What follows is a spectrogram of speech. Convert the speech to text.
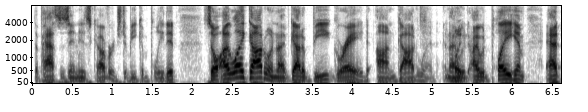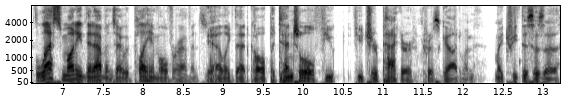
the passes in his coverage, to be completed. So I like Godwin. I've got a B grade on Godwin, and I would I would play him at less money than Evans. I would play him over Evans. Yeah, I like that call. Potential future Packer, Chris Godwin might treat this as a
